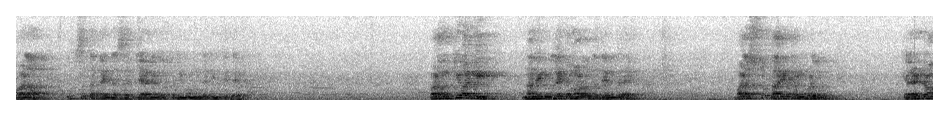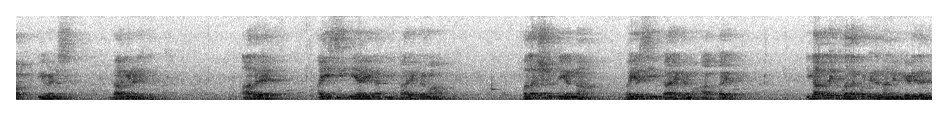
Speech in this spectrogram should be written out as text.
ಬಹಳ ಉತ್ಸುಕತೆಯಿಂದ ಸಜ್ಜಾಗಿ ಇವತ್ತು ನಿಮ್ಮ ಮುಂದೆ ನಿಂತಿದ್ದೇವೆ. ಬಹಳ ಮುಖ್ಯವಾಗಿ ನಾನೀಗ ಉಲ್ಲೇಖ ಮಾಡುವಂಥದ್ದು ಏನಂದರೆ ಭಾಳಷ್ಟು ಕಾರ್ಯಕ್ರಮಗಳು ಕ್ಯಾಲೆಂಡರ್ ಆಫ್ ಇವೆಂಟ್ಸ್ಗಾಗಿ ನಡೆಯುತ್ತದೆ. ಆದರೆ ಐ ಸಿ ಎ ಐನ ಈ ಕಾರ್ಯಕ್ರಮ ಫಲಶ್ರುತಿಯನ್ನು ಬಯಸಿ ಈ ಕಾರ್ಯಕ್ರಮ ಆಗ್ತಾ ಇದೆ. ಈಗಾಗಲೇ ಇದು ಫಲ ಕೊಟ್ಟಿದೆ, ನಾನು ನಿಮ್ಗೆ ಹೇಳಿದ್ದೇನೆ.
